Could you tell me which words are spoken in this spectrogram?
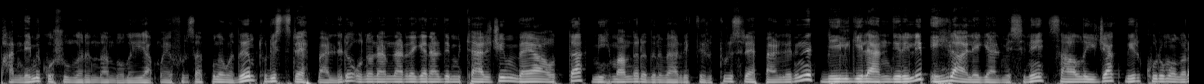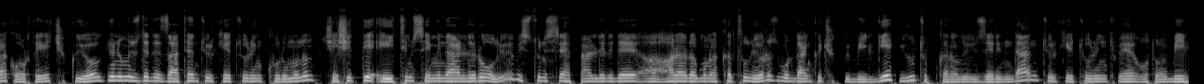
pandemi koşullarından dolayı yapmaya fırsat bulamadığım turist rehberleri o dönemlerde genelde mütercim veyahut da mihmandar adını verdikleri turist rehberlerini bilgilendirilip ehil hale gelmesini sağlayacak bir kurum olarak ortaya çıkıyor. Günümüzde de zaten Türkiye Turing Kurumu'nun çeşitli eğitim seminerleri oluyor. Biz turist rehberleri de ara ara buna katılıyoruz. Buradan küçük bir bilgi. YouTube kanalı üzerinden Türkiye Turing ve Otomobil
